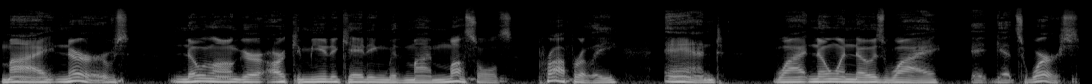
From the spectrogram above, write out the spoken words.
my nerves no longer are communicating with my muscles properly and why no one knows why it gets worse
